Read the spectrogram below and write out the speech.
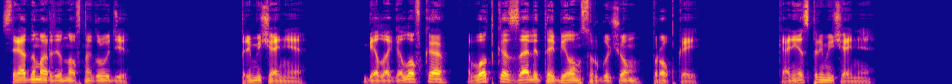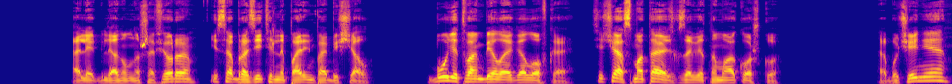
с рядом орденов на груди. Примечание. Белая головка, водка, залитая белым сургучом, пробкой. Конец примечания. Олег глянул на шофера, и сообразительный парень пообещал. «Будет вам белая головка. Сейчас смотаюсь к заветному окошку». Обучение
